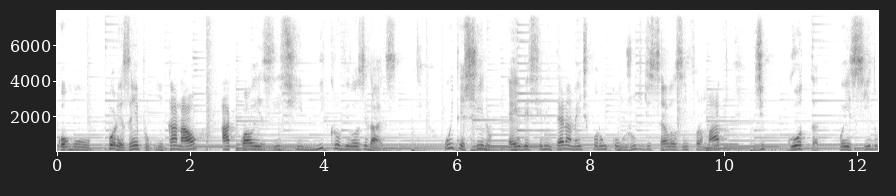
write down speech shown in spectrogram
como, por exemplo, um canal a qual existem microvilosidades. O intestino é revestido internamente por um conjunto de células em formato de gota, conhecido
